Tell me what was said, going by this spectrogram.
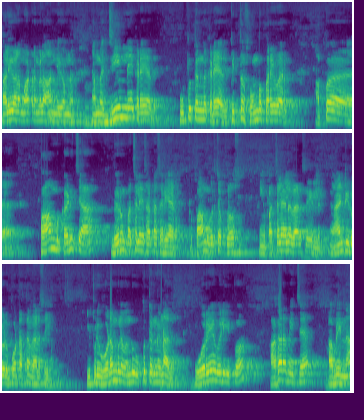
கலிகால மாற்றங்களும் ஆன்மீகம்னு. நம்ம ஜீன்லே கிடையாது. உப்புத்தன்மை கிடையாது. பித்தம் ரொம்ப குறைவாக இருக்குது அப்போ பாம்பு கடித்தா வெறும் பச்சளையை சாப்பிட்டா சரியாயிடும். இப்போ பாம்பு கடித்தா க்ளோஸ் நீங்கள் பச்சளையில் வேலை செய்யல. ஆன்டிடோடு போட்டால் தான் வேலை செய்யும். இப்படி உடம்புல வந்து உப்புத்தன்மைனா அது ஒரே வழி இப்போ அகர அப்படின்னா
